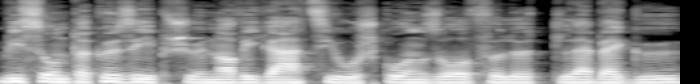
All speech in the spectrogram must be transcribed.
viszont a középső navigációs konzol fölött lebegő,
